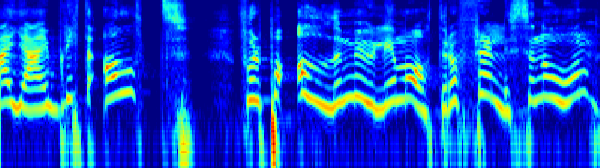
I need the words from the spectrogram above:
er jeg blitt alt, for på alle mulige måter å frelse noen.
